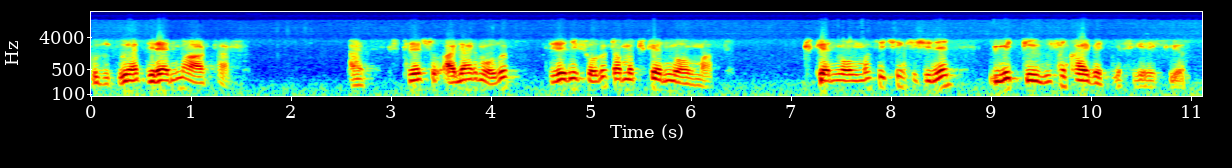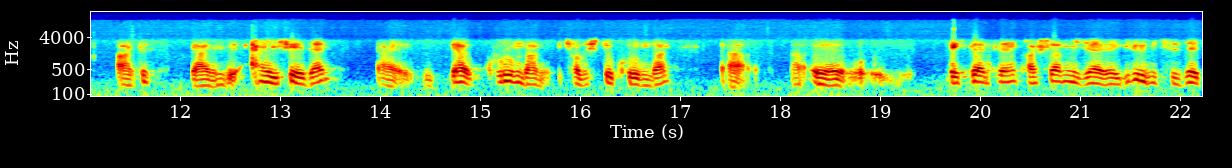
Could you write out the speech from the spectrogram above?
bu duyguya direnme artar. Yani stres alarm olur, direniş olur ama tükenme olmaz. Tükenme olması için kişinin ümit duygusunu kaybetmesi gerekiyor. Artık yani bir şeyden yani ya kurumdan çalıştığı kurumdan ya, e, beklentilerin karşılanmayacağı ile ilgili ümitsizlik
